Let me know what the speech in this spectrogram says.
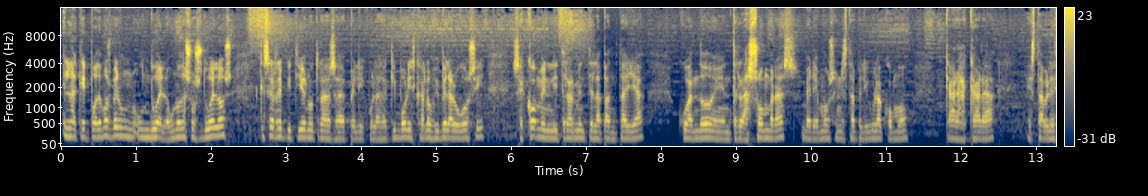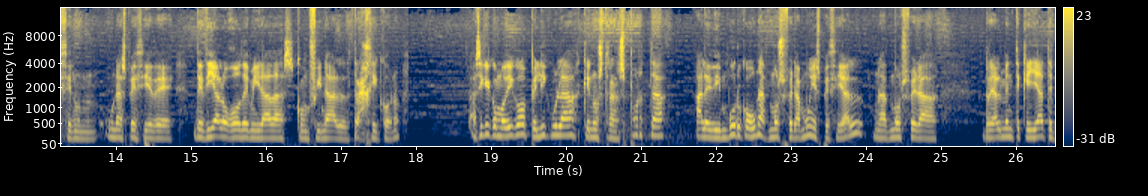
en la que podemos ver un, duelo, uno de esos duelos que se repitió en otras eh, películas. Aquí Boris Karloff y Bela Lugosi se comen literalmente la pantalla cuando entre las sombras veremos en esta película como cara a cara establecen una especie de, de, diálogo de miradas con final trágico. ¿no? Así que como digo, película que nos transporta al Edimburgo una atmósfera muy especial, una atmósfera realmente que ya te,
